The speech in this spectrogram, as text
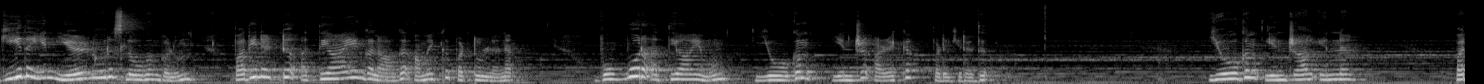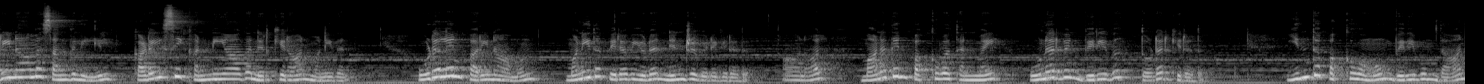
கீதையின் எழுநூறு ஸ்லோகங்களும் பதினெட்டு அத்தியாயங்களாக அமைக்கப்பட்டுள்ளன. ஒவ்வொரு அத்தியாயமும் யோகம் என்று அழைக்கப்படுகிறது. யோகம் என்றால் என்ன? பரிணாம சங்கிலியில் கடைசி கன்னியாக நிற்கிறான் மனிதன். உடலின் பரிணாமம் மனித பிறவியுடன் நின்று விடுகிறது. ஆனால் மனதின் பக்குவத்தன்மை உணர்வின் விரிவு தொடர்கிறது. இந்த பக்குவமும் விரிவும் தான்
